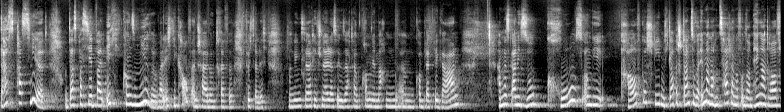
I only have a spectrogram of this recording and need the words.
das passiert? Und das passiert, weil ich konsumiere, weil ich die Kaufentscheidung treffe. Fürchterlich. Und dann ging es relativ schnell, dass wir gesagt haben, komm, wir machen ähm, komplett vegan. Haben das gar nicht so groß irgendwie draufgeschrieben. Ich glaube, es stand sogar immer noch eine Zeit lang auf unserem Hänger drauf,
